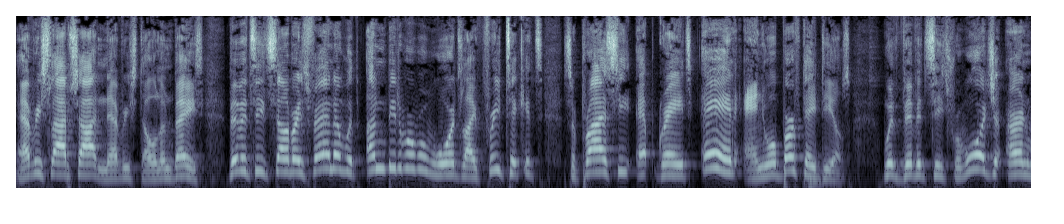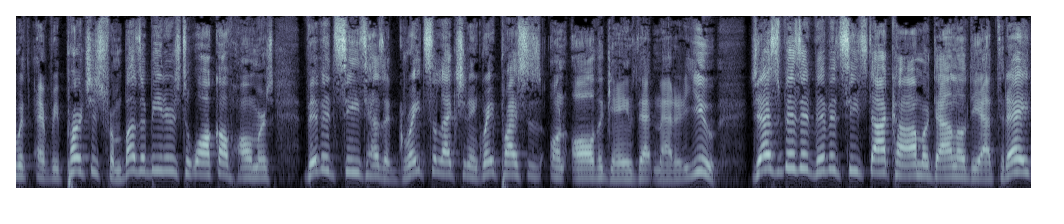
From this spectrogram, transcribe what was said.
every slap shot, and every stolen base. Vivid Seats celebrates fandom with unbeatable rewards like free tickets, surprise seat upgrades, and annual birthday deals. With Vivid Seats rewards, you earn with every purchase from buzzer beaters to walk-off homers. Vivid Seats has a great selection and great prices on all the games that matter to you. Just visit vividseats.com or download the app today.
